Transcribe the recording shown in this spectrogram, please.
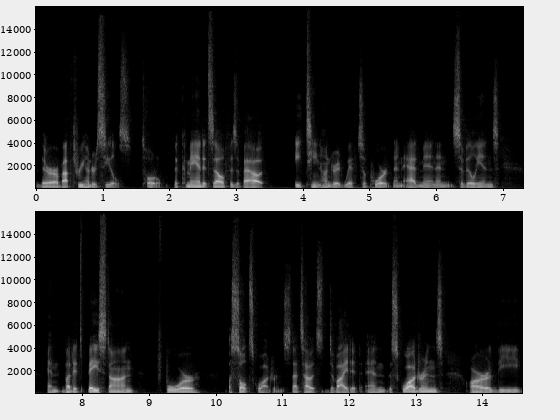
there are about 300 SEALs total. The command itself is about 1,800 with support and admin and civilians, and but it's based on four assault squadrons. That's how it's divided, and the squadrons are the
